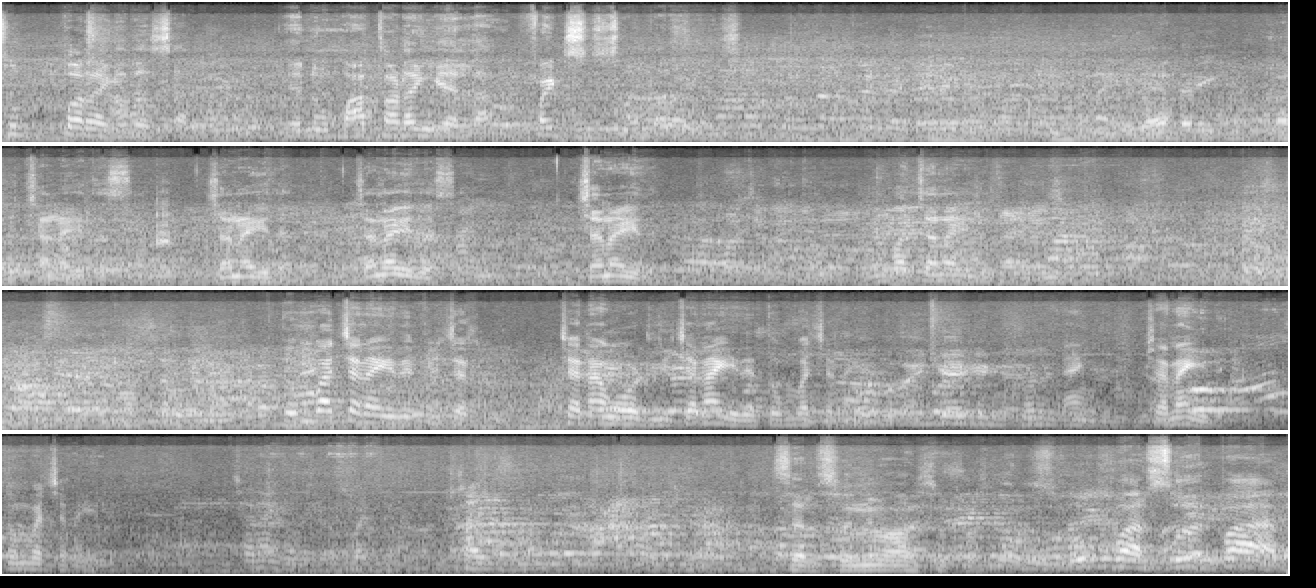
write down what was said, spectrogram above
ಸೂಪರ್ ಆಗಿದೆ ಸರ್. ಏನು ಮಾತಾಡೋಂಗೆ ಇಲ್ಲ. ಫೈಟ್ಸ್ ಸೂಪರ್ ಆಗಿದೆ ಸರ್. ಚೆನ್ನಾಗಿದೆ. ಅದು ಚೆನ್ನಾಗಿದೆ ಸರ್. ಚೆನ್ನಾಗಿದೆ. ಚೆನ್ನಾಗಿದೆ ಸರ್. ಚೆನ್ನಾಗಿದೆ. ತುಂಬ ಚೆನ್ನಾಗಿದೆ. ತುಂಬ ಚೆನ್ನಾಗಿದೆ ಫೀಚರ್ ಚೆನ್ನಾಗಿ ಓಡಲಿ ಚೆನ್ನಾಗಿದೆ ತುಂಬ ಚೆನ್ನಾಗಿದೆ. ಥ್ಯಾಂಕ್ ಚೆನ್ನಾಗಿದೆ ತುಂಬ ಚೆನ್ನಾಗಿದೆ. ಚೆನ್ನಾಗಿದೆ ತುಂಬ ಚೆನ್ನಾಗಿದೆ sir cinema super. Super super.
